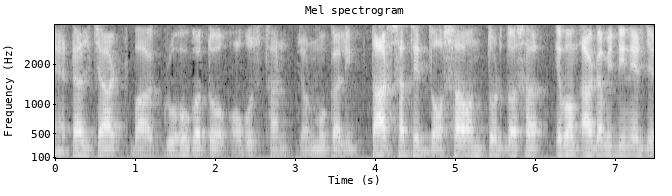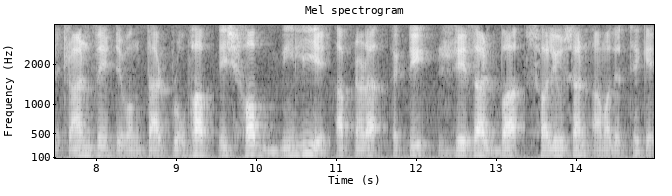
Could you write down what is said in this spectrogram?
ন্যাটাল চার্ট বা গ্রহগত অবস্থান জন্মকালীন, তার সাথে দশা, অন্তর্দশা এবং আগামী দিনের যে ট্রানজিট এবং তার প্রভাব, এই সব মিলিয়ে আপনারা একটি রেজাল্ট বা সলিউশন আমাদের থেকে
